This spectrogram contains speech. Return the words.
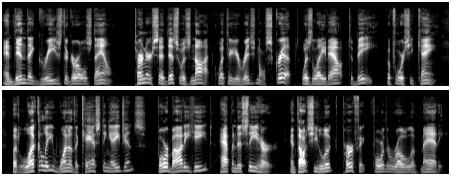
and then they greased the girls down. Turner said this was not what the original script was laid out to be before she came. But luckily, one of the casting agents for Body Heat happened to see her and thought she looked perfect for the role of Matty.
